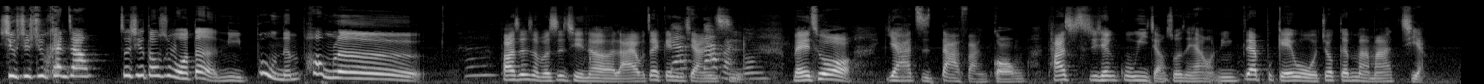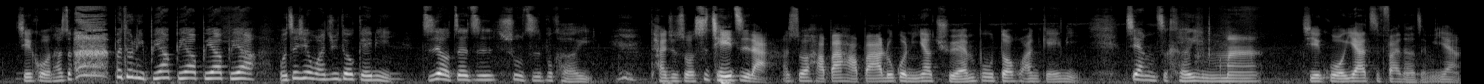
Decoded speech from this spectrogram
咻咻咻，看招，这些都是我的，你不能碰了。”发生什么事情了？来，我再跟你讲一次。没错，鸭子大反攻。他之前故意讲说怎样，你再不给我，我就跟妈妈讲。结果他说：“ 拜托你不要不要不要不要，我这些玩具都给你，只有这只树枝不可以。”他就说是茄子啦。他说：“好吧好吧，如果你要全部都还给你，这样子可以吗？”结果鸭子反而怎么样？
